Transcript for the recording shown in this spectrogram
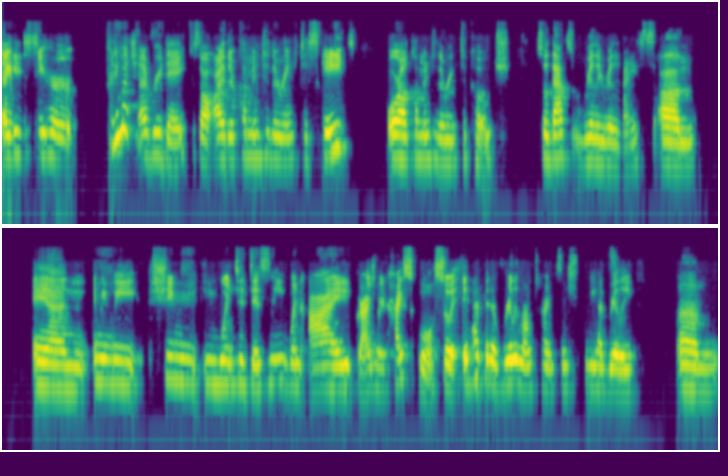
I get to see her pretty much every day because I'll either come into the rink to skate or I'll come into the rink to coach. So that's really really nice. Um, and I mean, we she went to Disney when I graduated high school, so it, it had been a really long time since we had really um,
